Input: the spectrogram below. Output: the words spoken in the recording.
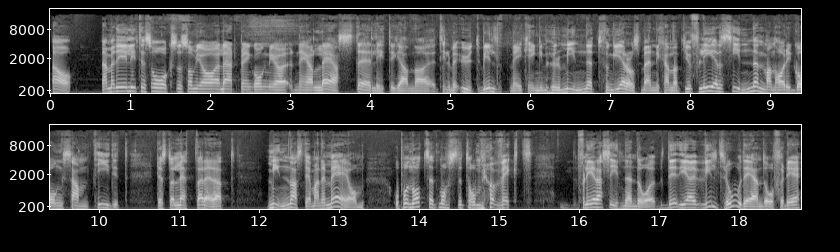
Ja, Nej, men det är lite så också som jag har lärt mig en gång när jag, när jag läste lite grann, till och med utbildat mig kring hur minnet fungerar hos människan. Att ju fler sinnen man har igång samtidigt, desto lättare är det att minnas det man är med om. Och på något sätt måste Tommy ha väckt flera sinnen då. Det, jag vill tro det ändå, för det,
